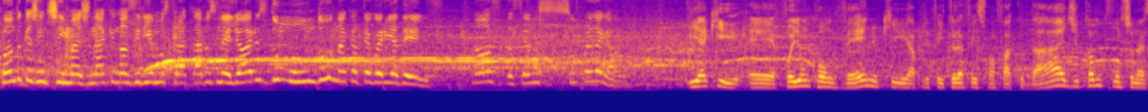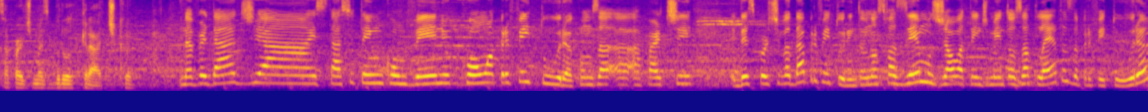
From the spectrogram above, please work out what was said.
quando que a gente imaginar que nós iríamos tratar os melhores do mundo na categoria deles? Nossa, está sendo super legal. E aqui, é, foi um convênio que a prefeitura fez com a faculdade? Como que funciona essa parte mais burocrática? Na verdade, a Estácio tem um convênio com a prefeitura, com a, parte desportiva da prefeitura. Então, nós fazemos já o atendimento aos atletas da prefeitura,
